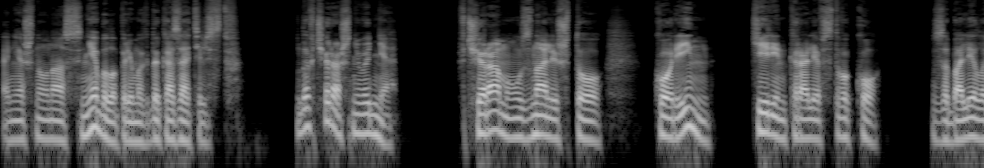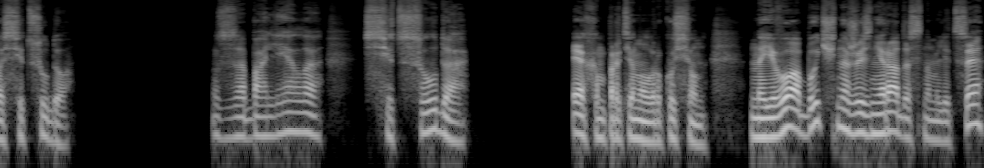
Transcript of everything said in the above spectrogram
Конечно, у нас не было прямых доказательств. До вчерашнего дня. Вчера мы узнали, что Корин, Кирин королевства Ко, заболела Сицудо. «Заболела Сицудо?» Эхом протянул Ракусюн. На его обычно жизнерадостном лице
